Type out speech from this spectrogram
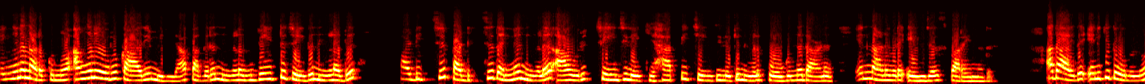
എങ്ങനെ നടക്കുന്നു അങ്ങനെ ഒരു കാര്യമില്ല. പകരം നിങ്ങളൊന്ന് വെയിറ്റ് ചെയ്ത് നിങ്ങളത് പഠിച്ച് പഠിച്ച് തന്നെ നിങ്ങൾ ആ ഒരു ചേഞ്ചിലേക്ക് ഹാപ്പി ചേഞ്ചിലേക്ക് നിങ്ങൾ പോകുന്നതാണ്. എന്നാണ് ഇവിടെ ഏഞ്ചൽസ് പറയുന്നത്. അതായത് എനിക്ക് തോന്നുന്നു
